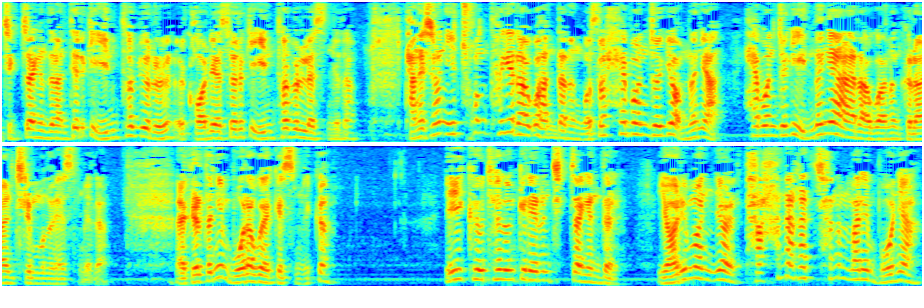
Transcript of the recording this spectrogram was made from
직장인들한테 이렇게 인터뷰를, 거리에서 이렇게 인터뷰를 했습니다. 당신은 이 촌탁이라고 한다는 것을 해본 적이 없느냐? 해본 적이 있느냐라고 하는 그러한 질문을 했습니다. 그랬더니 뭐라고 했겠습니까? 이 그 퇴근길에는 직장인들, 열이면 열, 다 하나같이 하는 말이 뭐냐?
